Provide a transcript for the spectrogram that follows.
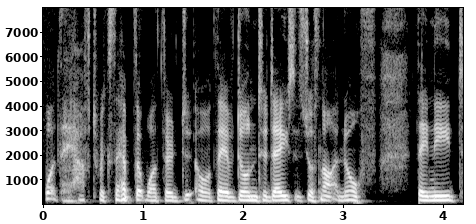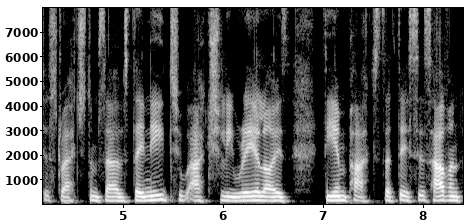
what they have to accept that what they're do, what they have done to date is just not enough. They need to stretch themselves. They need to actually realise the impacts that this is having,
